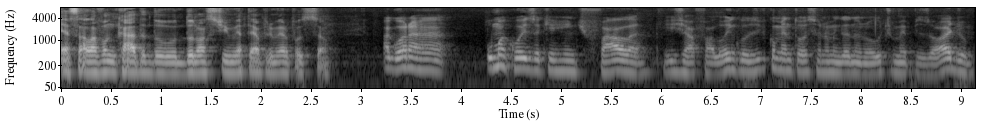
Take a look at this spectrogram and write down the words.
essa alavancada do, do nosso time até a primeira posição. Agora, uma coisa que a gente fala, e já falou, inclusive comentou, se eu não me engano, no último episódio,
